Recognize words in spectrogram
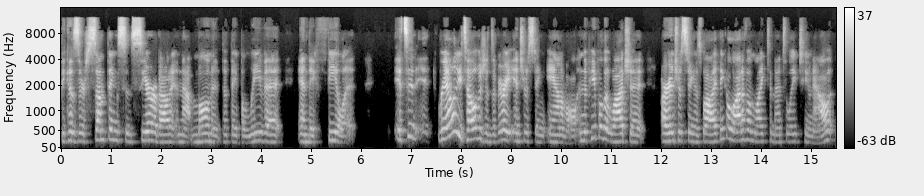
because there's something sincere about it in that moment that they believe it and they feel it. It's an it, reality television is a very interesting animal and the people that watch it are interesting as well. I think a lot of them like to mentally tune out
